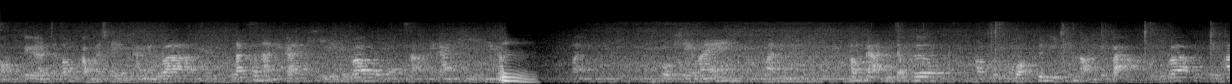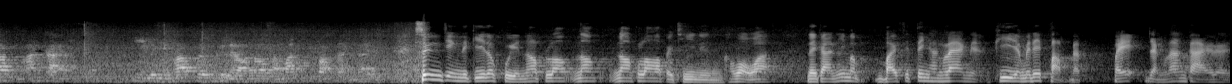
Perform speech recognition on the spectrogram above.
2 เดือน จะต้องกลับมาเช็คอีกครั้งหนึ่งว่า ลักษณะในการขี่หรือว่ามุมองศาในการขี่เนะครับอืมมันโอเคไหมมันต้องการที่จะเพิ่มความสุขบวกขึ้นอีกนิดหน่อยหรือเปล่า หรือว่าประสิทธิภาพของร่างกาย มีประสิทธิภาพเพิ่มขึ้นแล้ว เราสามารถปรับแต่งได้ ซึ่งจริงๆตะกี้เราคุยนอกรอบนอกนอกรอบไปทีหนึ่งเขาบอกว่าในการที่มาไบฟิตติ้งครั้งแรกเนี่ยพี่ยังไม่ได้ปรับแบบเป๊ะอย่างร่างกายเลย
